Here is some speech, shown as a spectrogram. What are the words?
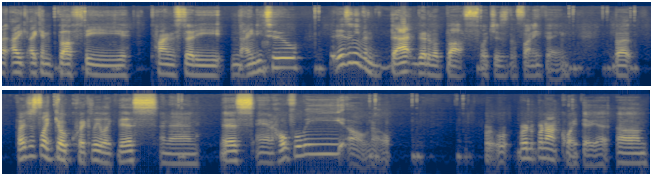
I, I can buff the time study 92. It isn't even that good of a buff, which is the funny thing. But if I just like go quickly like this and then this and hopefully, oh no, we're, we're, we're not quite there yet. Um,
